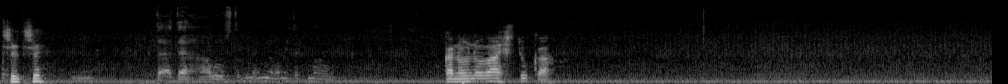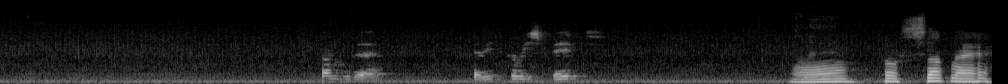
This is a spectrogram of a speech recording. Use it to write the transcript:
3-3. Hmm. To je, to je halus, to by nemělo mít tak málo. Kanonová štuka. tam bude devítkový spit, No, to snad ne.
